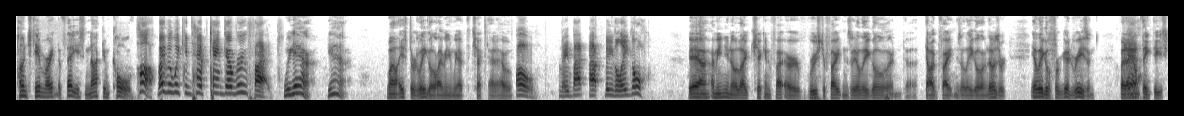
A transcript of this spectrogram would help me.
punched him right in the face and knocked him cold. Huh, maybe we can have kangaroo fights. Well, yeah, yeah. Well, if they're legal, I mean, we have to check that out. Oh, they might not be legal? Yeah, I mean, you know, like chicken fight or rooster fighting is illegal and uh, dog is illegal, and those are illegal for good reason. But I don't think these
